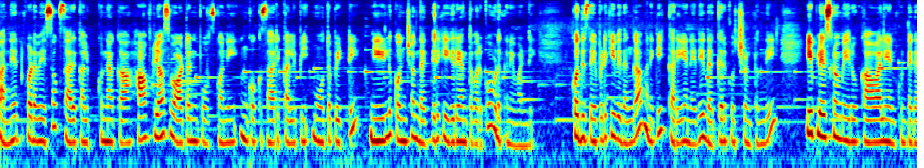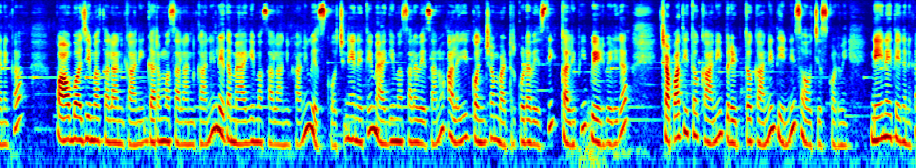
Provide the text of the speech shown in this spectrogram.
పన్నీర్ కూడా వేసి ఒకసారి కలుపుకున్నాక హాఫ్ గ్లాస్ వాటర్ని పోసుకొని ఇంకొకసారి కలిపి మూత పెట్టి నీళ్ళు కొంచెం దగ్గరికి ఎగిరేంత వరకు ఉడకనివ్వండి. కొద్దిసేపటికి ఈ విధంగా మనకి కర్రీ అనేది దగ్గరకు వచ్చి ఉంటుంది. ఈ ప్లేస్లో మీరు కావాలి అనుకుంటే కనుక పావు బాజీ మసాలాని కానీ గరం మసాలాని కానీ లేదా మ్యాగీ మసాలాని కానీ వేసుకోవచ్చు. నేనైతే మ్యాగీ మసాలా వేసాను. అలాగే కొంచెం బటర్ కూడా వేసి కలిపి వేడివేడిగా చపాతీతో కానీ బ్రెడ్తో కానీ దీన్ని సర్వ్ చేసుకోవడమే. నేనైతే కనుక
